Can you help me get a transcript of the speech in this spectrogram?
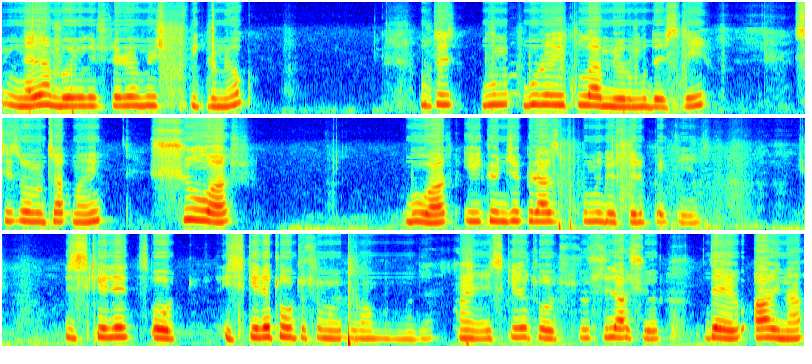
Neden böyle gösteriyorum hiç fikrim yok. Bu de, bu, burayı kullanmıyorum bu desteği. Siz onu takmayın. Şu var. Bu var. İlk önce biraz bunu gösterip bekleyin. İskelet or iskelet ordusu muydu lan bunun adı? Aynen iskelet ordusu, silahşör, dev, ayna.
